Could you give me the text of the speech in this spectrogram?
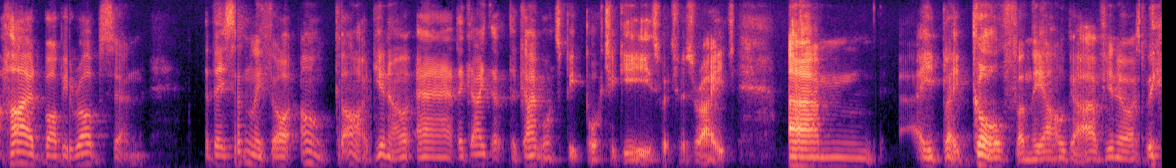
hired Bobby Robson, they suddenly thought, "Oh God, you know, uh, the guy the, the guy won't speak Portuguese," which was right. Um, he played golf on the Algarve, you know, as we,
